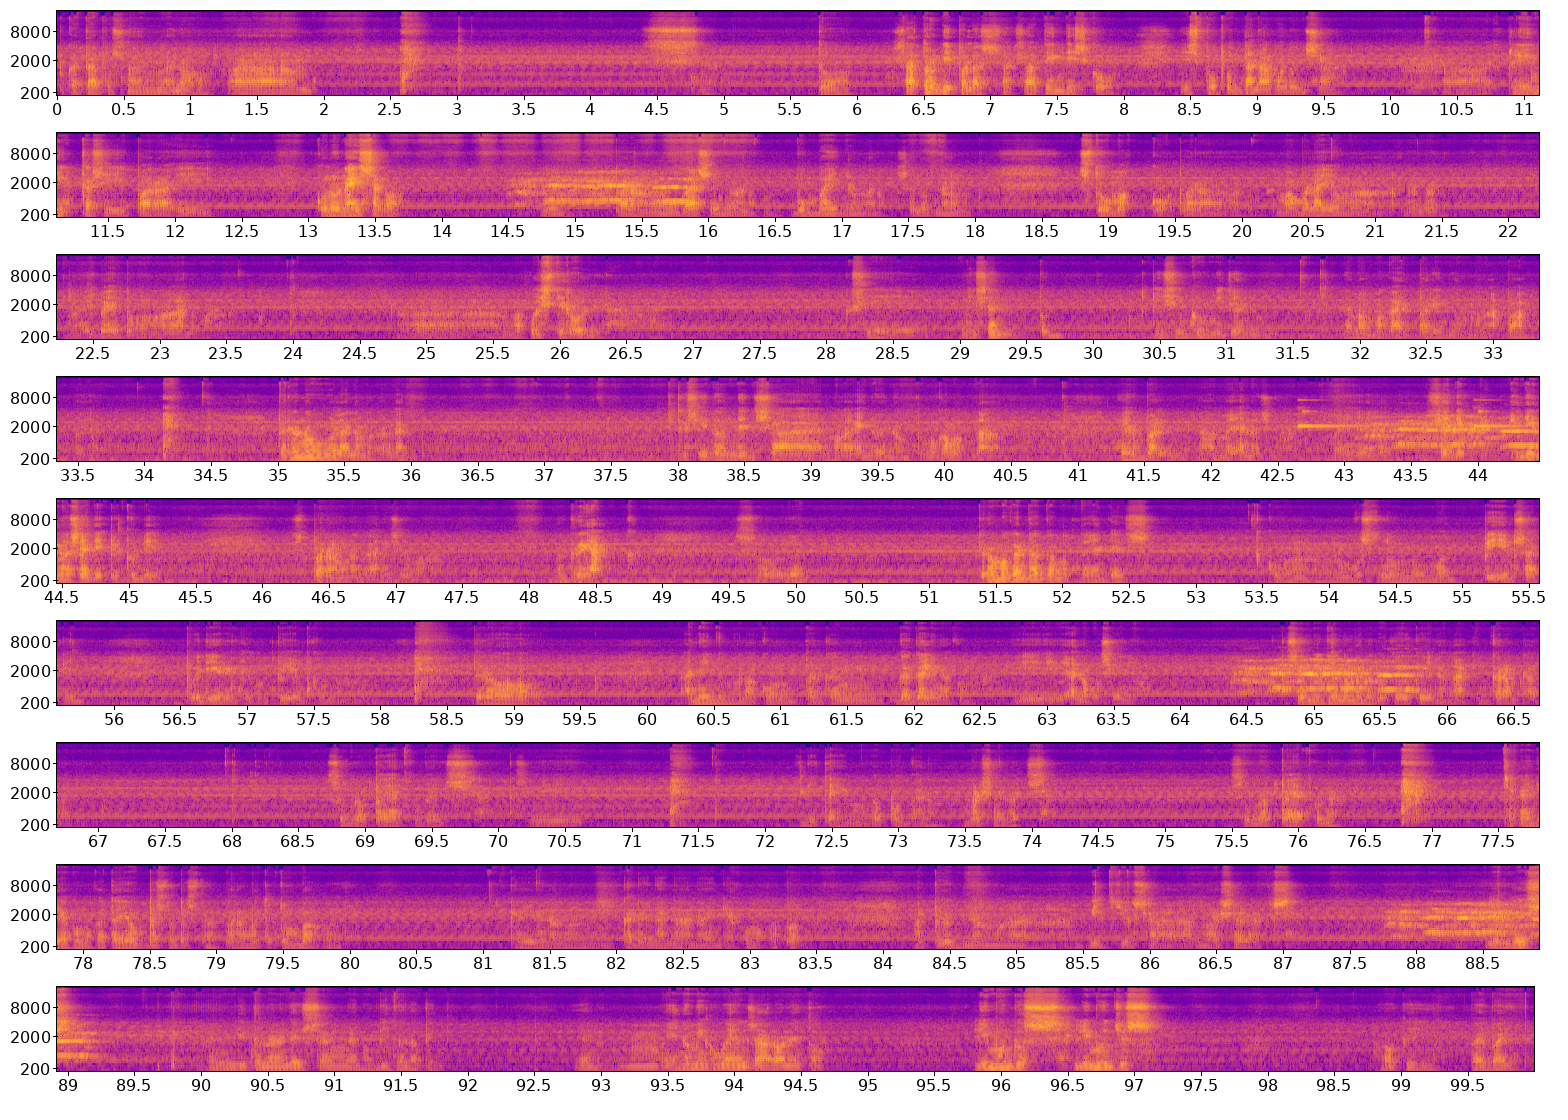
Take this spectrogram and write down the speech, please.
pagkatapos ng ano um, to Saturday pala sa, sa 10 days ko is pupunta na ako doon sa ah, clinic kasi para i-colonize ako. Yun, parang hugasan yung ano ko, bumbahin yung ano sa loob ng stomach ko para mabala yung mga ano doon, mga iba-ibang mga ano uh, ma-cholesterol. Kasi minsan pag gising ko medyo namamagaan pa rin yung mga paa ko. Kaya. Pero nawala naman agad. Kasi doon din sa mga ino ng pumugamot na herbal na may ano siya, may side effect. Hindi naman side effect kundi parang nag-ano siya mga nag-react. So, yun. Pero magandang gamot na yan guys kung gusto nyo mag-PM sa akin, pwede rin kayo mag-PM kung pero ano nyo muna kung talagang gagaling ako, i-ano ko sa inyo. Kasi medyo naman nag-okay ng aking karamdaman. Sobrang payat ko guys. Kasi hindi tayo magapag ano, martial arts. Sobrang payat ko na. Tsaka hindi ako makatayo basta-basta para matutumba ko. Eh kayo ng kadalan na hindi ako makapag-upload ng mga video sa martial arts. Yan guys. Nandito na guys ang ano, video natin. Yan. Um, inumin ko ngayon sa araw na ito. Lemon juice. Lemon juice. Okay. Bye bye.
